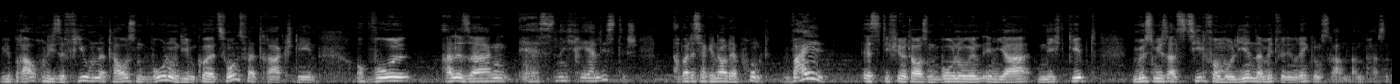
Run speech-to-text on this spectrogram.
wir brauchen diese 400.000 Wohnungen, die im Koalitionsvertrag stehen, obwohl alle sagen, es ist nicht realistisch. Aber das ist ja genau der Punkt. Weil es die 400.000 Wohnungen im Jahr nicht gibt, müssen wir es als Ziel formulieren, damit wir den Regelungsrahmen anpassen.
